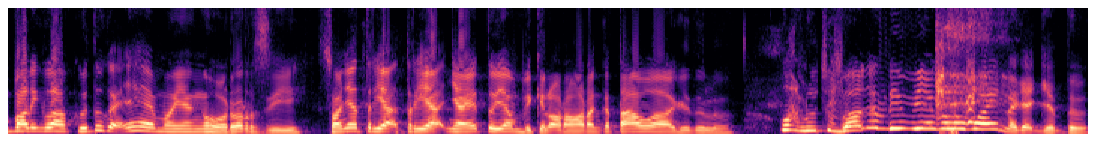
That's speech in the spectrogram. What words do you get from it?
paling laku tuh kayaknya emang yang horor sih. Soalnya teriak-teriaknya itu yang bikin orang-orang ketawa gitu loh. Wah lucu banget nih kalau main lah kayak gitu.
